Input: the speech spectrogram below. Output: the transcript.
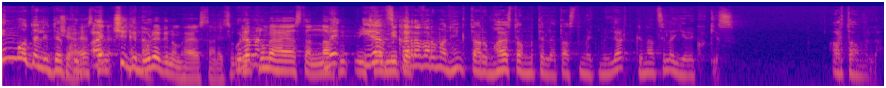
Իմ մոդելի դեպքում այդ չի գնա։ Ուր է գնում Հայաստանից։ Մտնում է Հայաստան նախ միտեղ կառավարման 5 տարում Հայաստան մտել է 11 միլիարդ, գնացել է 3.5 արտանվել է։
